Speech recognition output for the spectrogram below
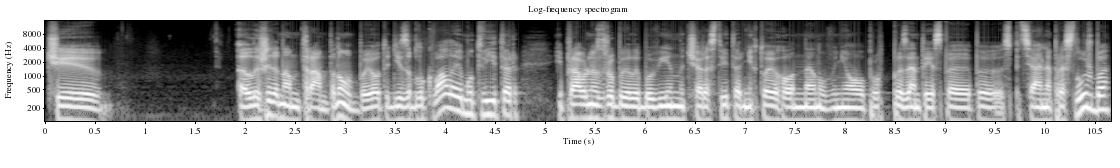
чи лишити нам Трампа. Ну, бо його тоді заблокували йому Твіттер і правильно зробили, бо він через Твіттер ніхто його не ну, в нього президента є спеціальна прес-служба,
